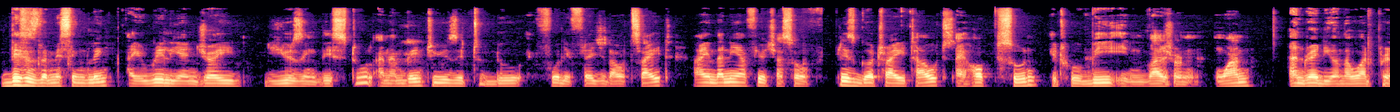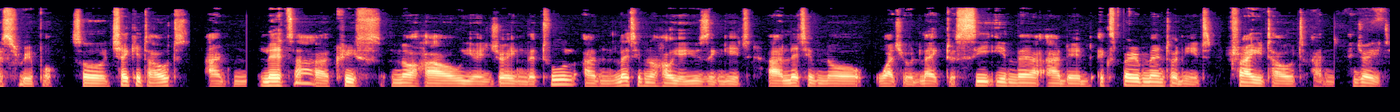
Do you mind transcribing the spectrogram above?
this is the missing link. I really enjoyed using this tool and I'm going to use it to do a fully fledged out site uh, in the near future. So please go try it out. I hope soon it will be in version 1 and ready on the WordPress repo. So check it out and let uh, Chris know how you're enjoying the tool and let him know how you're using it. Uh, let him know what you would like to see in there added, experiment on it, try it out and enjoy it.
